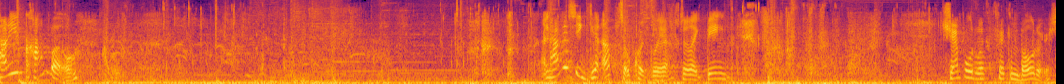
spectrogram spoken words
How do you combo? And how does he get up so quickly after like being trampled with freaking boulders?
